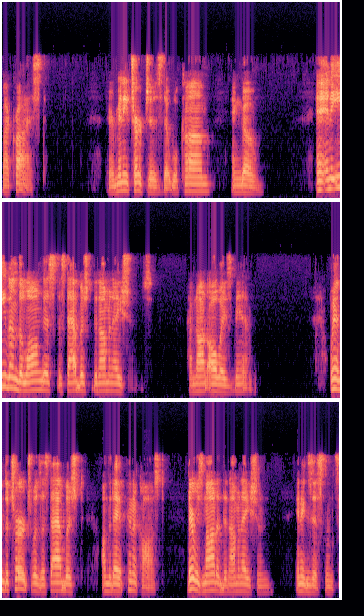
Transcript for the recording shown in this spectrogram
by Christ. There are many churches that will come and go, and, and even the longest established denominations have not always been. When the church was established on the day of Pentecost, there was not a denomination in existence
